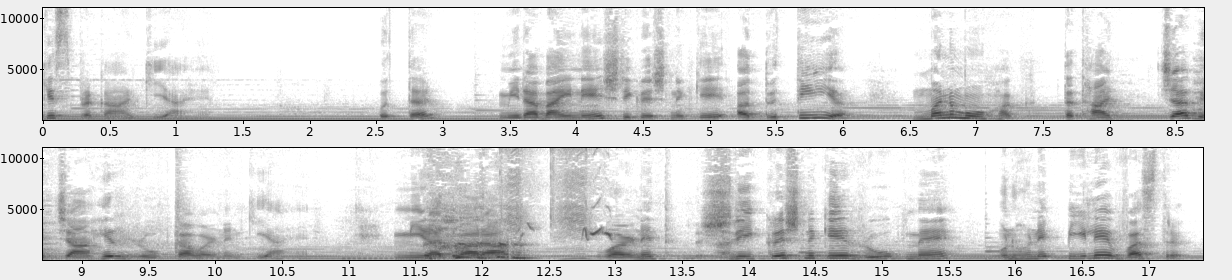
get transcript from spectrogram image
किस प्रकार किया है? उत्तर मीराबाई ने श्री कृष्ण के अद्वितीय मनमोहक तथा जग ज़ाहिर रूप का वर्णन किया है। मीरा द्वारा वर्णित श्री कृष्ण के रूप में उन्होंने पीले वस्त्र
